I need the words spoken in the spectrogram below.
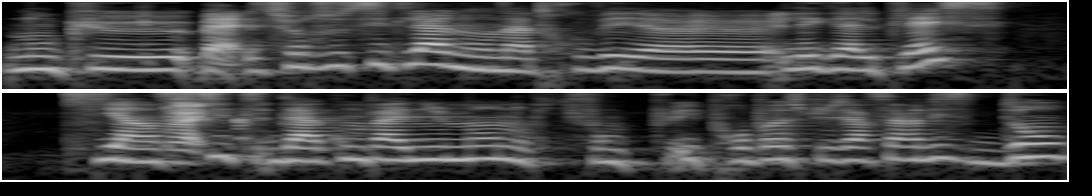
Donc euh, bah, sur ce site-là, nous on a trouvé euh, Legal Place, qui est un site d'accompagnement. Donc ils, font, ils proposent plusieurs services, dont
